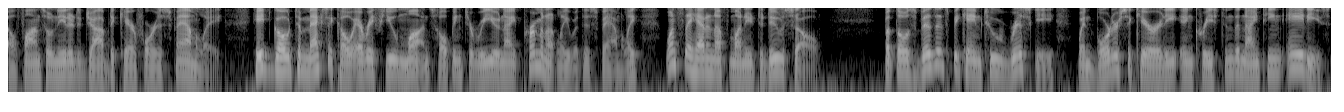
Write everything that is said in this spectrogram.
Alfonso needed a job to care for his family. He'd go to Mexico every few months, hoping to reunite permanently with his family once they had enough money to do so but those visits became too risky when border security increased in the 1980s,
